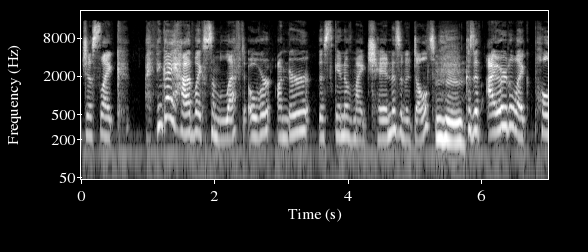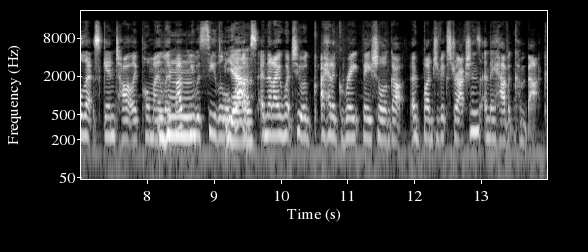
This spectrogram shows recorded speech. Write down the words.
just like I think I had like some left over under the skin of my chin as an adult. Mm-hmm. Because if I were to like pull that skin taut, like pull my lip up, you would see little Yeah. bumps. And then I went to a, I had a great facial and got a bunch of extractions, and they haven't come back.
